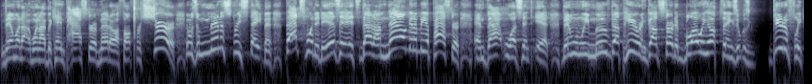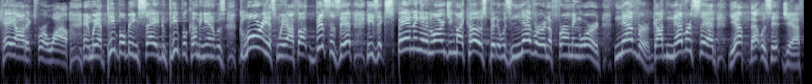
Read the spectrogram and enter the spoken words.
And then when I, when I became pastor of Meadow, I thought for sure it was a ministry statement. That's what it is. It's that I'm now going to be a pastor. And that wasn't it. Then when we moved up here and God started blowing up things, it was beautifully chaotic for a while. And we had people being saved and people coming in. It was glorious. I thought, this is it. He's expanding and enlarging my coast, but it was never an affirming word. Never. God never said, yep, that was it, Jeff,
